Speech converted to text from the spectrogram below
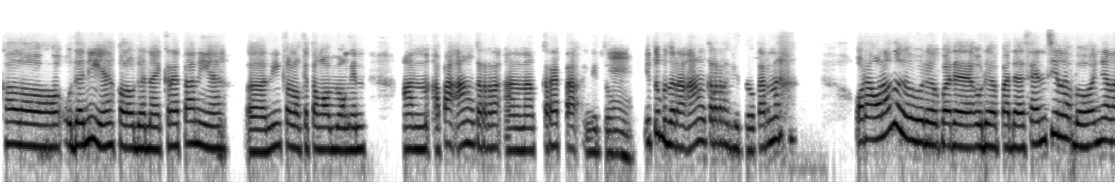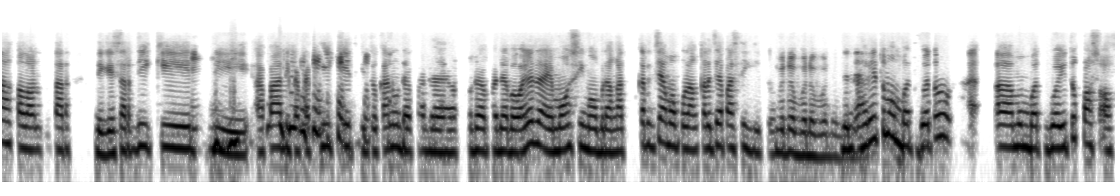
kalau udah nih ya, kalau udah naik kereta nih ya, hmm. Uh, nih kalau kita ngomongin an, apa angker anak kereta gitu, hmm. itu beneran angker gitu. Karena orang-orang tuh udah pada udah pada sensi lah bawahnya lah kalau ntar digeser dikit, di apa dipepet dikit gitu kan udah pada udah pada bawahnya udah emosi mau berangkat kerja mau pulang kerja pasti gitu. Bener bener bener. Dan akhirnya itu membuat gue tuh uh, membuat gue itu close off.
